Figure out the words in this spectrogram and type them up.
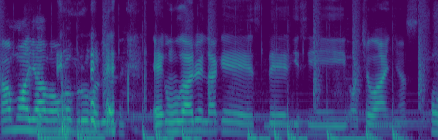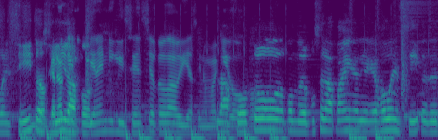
Vamos allá, vamos los brujos. Es un jugador, ¿verdad? Que es de 18 años. Jovencito, No sí, creo la, que fo- tiene ni licencia todavía, si no me la equivoco. foto, cuando yo puse la página, dije que es jovencito, de-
